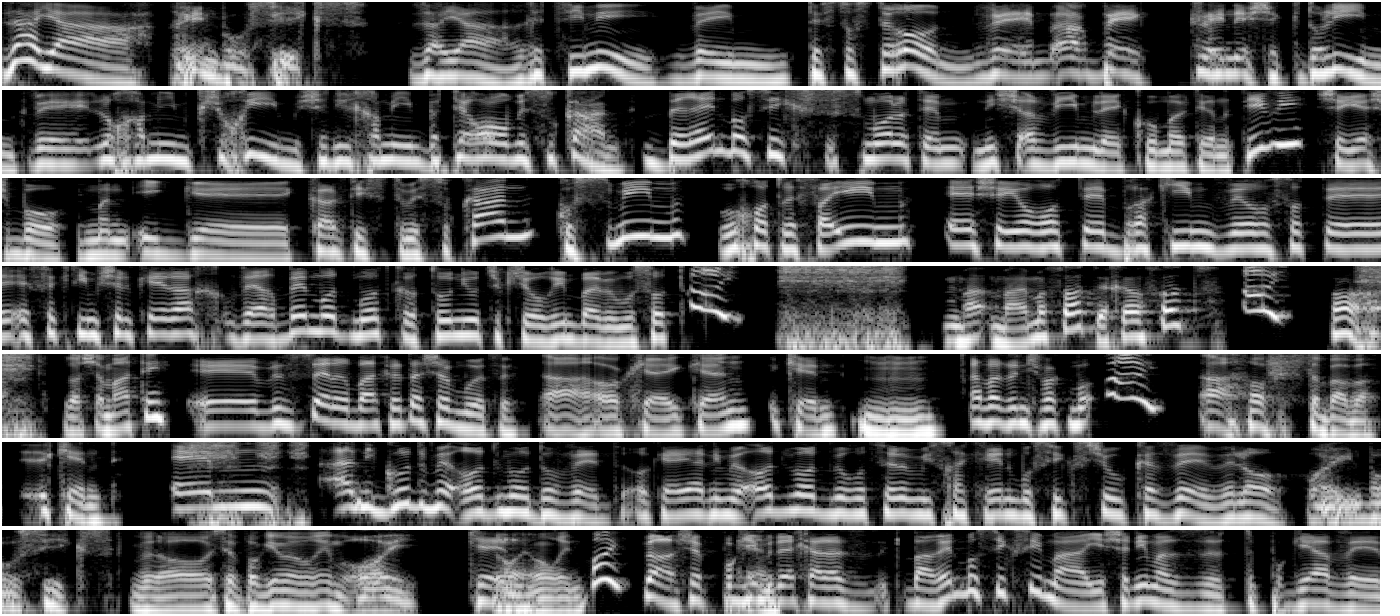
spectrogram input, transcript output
זה היה Rainbow Six. זה היה רציני, ועם טסטוסטרון, והרבה כלי נשק גדולים, ולוחמים קשוחים שנלחמים בטרור מסוכן. ב Rainbow Six SMOL אתם נשאבים ליקום אלטרנטיבי, שיש בו מנהיג אה, cultist מסוכן, קוסמים, רוחות רפאים, אה, שיורות אה, ברקים ועושות אה, אפקטים של קרח, והרבה מאוד מאוד קרטוניות שכשיורים בהם הם עושות אוי! מה מה הם עושות איך הם עושות? אוי. לא שמעתי? אה, בסדר, בהקלטה שמעו את זה. אה, אוקיי, כן. כן. אבל זה נשמע כמו אוי! אה, סבבה. כן. Um, הניגוד מאוד מאוד עובד, אוקיי? אני מאוד מאוד מרוצה במשחק Rainbow Six שהוא כזה, ולא Rainbow Six. ולא כשפוגעים אומרים אוי. כן. לא, הם אומרים אוי. לא, שפוגעים כן. בדרך כלל, אז ב Rainbow Six ים הישנים אז אתה פוגע ו...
